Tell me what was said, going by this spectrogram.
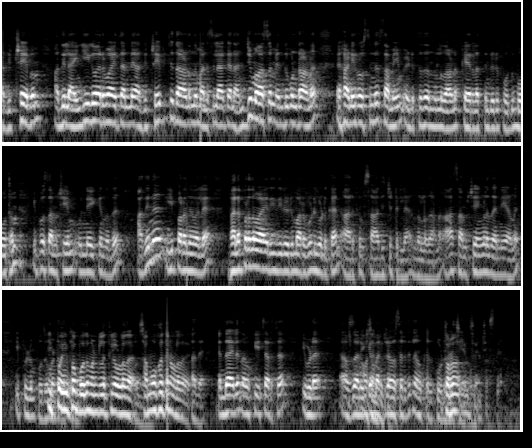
അധിക്ഷേപം അത് ലൈംഗികപരമായി തന്നെ അധിക്ഷേപിച്ചതാണെന്ന് മനസ്സിലാക്കാൻ അഞ്ച് മാസം എന്തുകൊണ്ടാണ് ഹണി റോസിന് സമയം എടുത്തത് എന്നുള്ളതാണ് കേരളത്തിന്റെ ഒരു പൊതുബോധം ഇപ്പോൾ സംശയം ഉന്നയിക്കുന്നത്. അതിന് ഈ പറഞ്ഞ പോലെ ഫലപ്രദമായ രീതിയിൽ ഒരു മറുപടി കൊടുക്കാൻ ആർക്കും സാധിച്ചിട്ടില്ല എന്നുള്ളതാണ്. ആ സംശയങ്ങൾ തന്നെയാണ് ഇപ്പോഴും പൊതുമണ്ഡലം ഇപ്പോൾ പൊതുമണ്ഡലത്തിലുള്ളത് സമൂഹത്തിനുള്ളത്. അതെ. എന്തായാലും നമുക്ക് ഈ ചർച്ച ഇവിടെ അവസാനിക്കാൻ മറ്റൊരു അവസരത്തിൽ നമുക്കത് കൂടുതൽ ചെയ്യാം.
